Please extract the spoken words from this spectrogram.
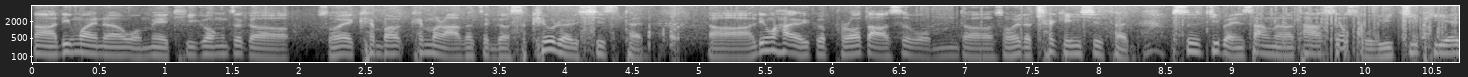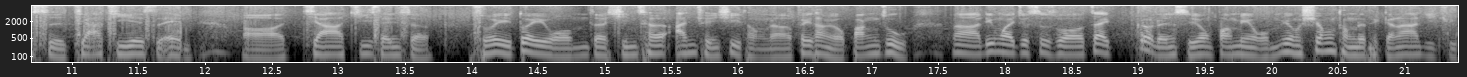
那另外呢，我们也提供这个所谓 camera camera 的整个 security system，啊，另外还有一个 product 是我们的所谓的 tracking system，是基本上呢，它是属于 GPS 加 GSM，啊加 G sensor，所以对我们的行车安全系统呢非常有帮助。那另外就是说，在个人使用方面，我们用相同的 technology，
